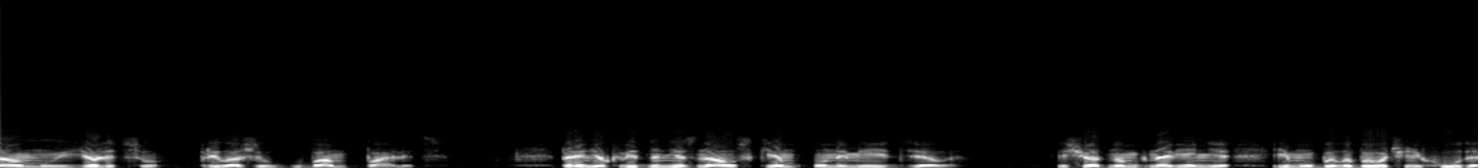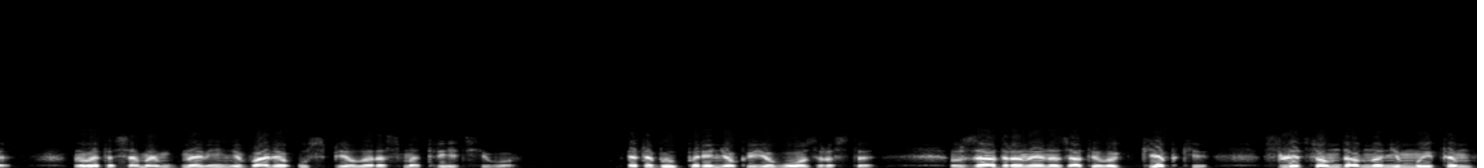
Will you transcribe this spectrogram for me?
самому ее лицу, приложил к губам палец. Паренек, видно, не знал, с кем он имеет дело. Еще одно мгновение ему было бы очень худо, но в это самое мгновение Валя успела рассмотреть его. Это был паренек ее возраста, в задранной на затылок кепке, с лицом давно не мытым,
